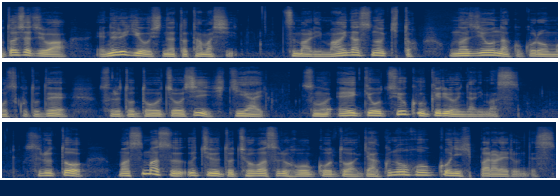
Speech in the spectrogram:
私たちはエネルギーを失った魂つまりマイナスの気と同じような心を持つことでそれと同調し引き合いその影響を強く受けるようになります。するとますます宇宙と調和する方向とは逆の方向に引っ張られるんです。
